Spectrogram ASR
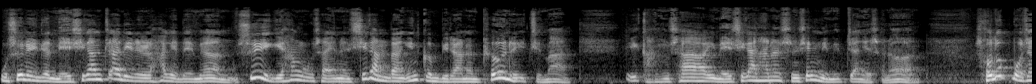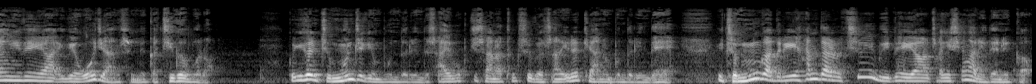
우선 이제 4시간짜리를 하게 되면 수익이 한국 사회는 시간당 인건비라는 표현은 있지만 이 강사, 이 4시간 하는 선생님 입장에서는 소득 보장이 돼야 이게 오지 않습니까? 직업으로. 그 이건 전문적인 분들인데 사회복지사나 특수교사나 이렇게 하는 분들인데 이 전문가들이 한 달 수입이 돼야 자기 생활이 되니까.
